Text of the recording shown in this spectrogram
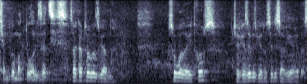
შემდგომ აქტუალიზაციას. საქართველოსგან სულ ეთხოვს ჩერქეზების გენოციდის აღიარებას.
